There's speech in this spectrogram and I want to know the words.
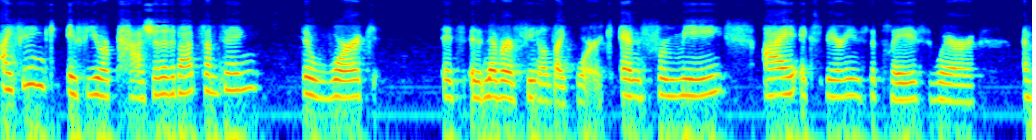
i think if you're passionate about something the work it's it never feels like work. And for me, I experienced a place where uh,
